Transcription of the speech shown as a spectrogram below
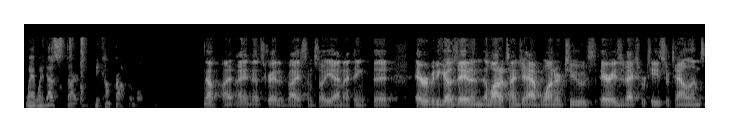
when, when it does start become profitable. No, I, I, that's great advice. And so, yeah, and I think that everybody goes in, and a lot of times you have one or two areas of expertise or talents,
